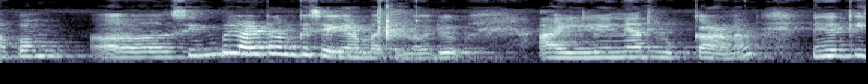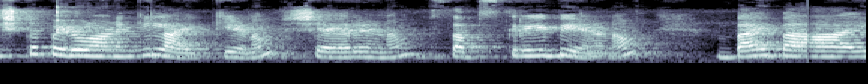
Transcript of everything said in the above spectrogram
അപ്പം സിമ്പിളായിട്ട് നമുക്ക് ചെയ്യാൻ പറ്റുന്ന ഒരു ഐലൈനർ ലുക്കാണ്. നിങ്ങൾക്ക് ഇഷ്ടപ്പെടുവാണെങ്കിൽ ലൈക്ക് ചെയ്യണം ഷെയർ ചെയ്യണം സബ്സ്ക്രൈബ് ചെയ്യണം. Bye bye.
